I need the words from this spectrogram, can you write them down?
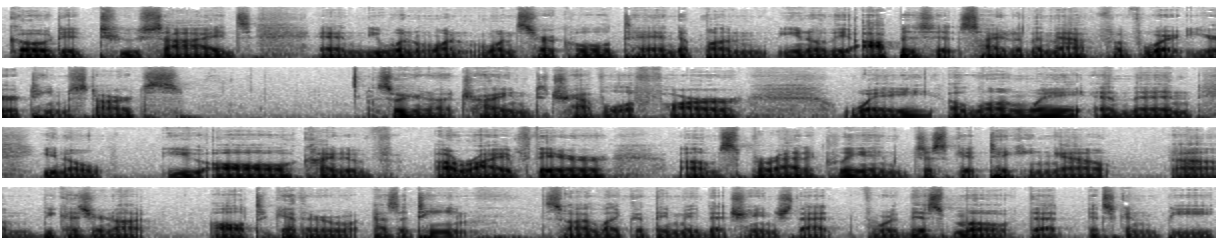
go to two sides and you wouldn't want one circle to end up on you know the opposite side of the map of where your team starts so you're not trying to travel a far way a long way and then you know you all kind of arrive there um, sporadically and just get taken out um, because you're not all together as a team So I like that they made that change that for this mode that it's going to be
